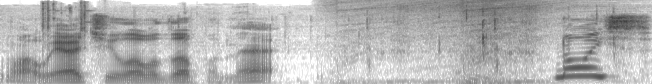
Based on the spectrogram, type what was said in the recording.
Wow, we actually leveled up on that. Nice.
